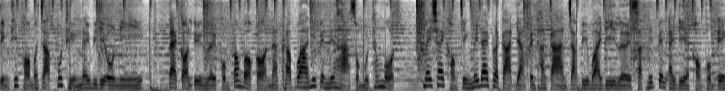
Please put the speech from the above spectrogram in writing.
สิ่งที่ผมมาจากพูดถึงในวิดีโอนี้ แต่ก่อนอื่นเลยผมต้องบอกก่อนนะครับว่านี่เป็นเนื้อหาสมมุติทั้งหมด ไม่ใช่ของจริงไม่ได้ประกาศอย่างเป็นทางการจาก BYD เลยสักนิดเป็นไอเดียของผมเอง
